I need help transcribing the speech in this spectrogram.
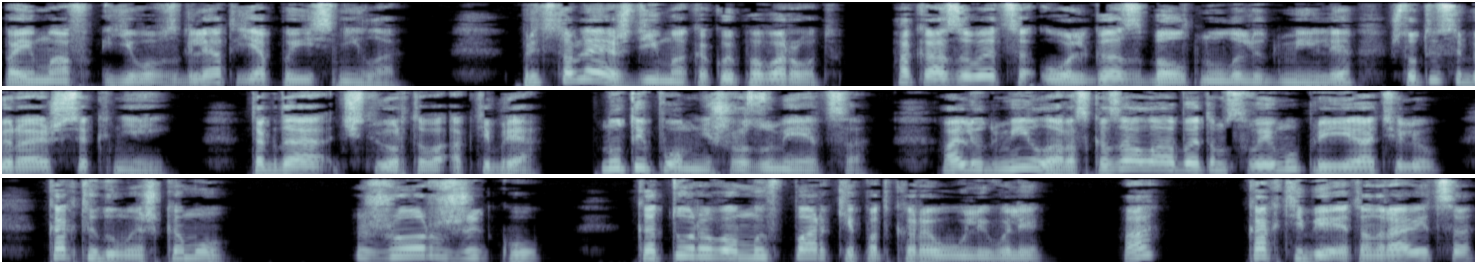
Поймав его взгляд, я пояснила. «Представляешь, Дима, какой поворот? Оказывается, Ольга сболтнула Людмиле, что ты собираешься к ней. Тогда 4 октября. Ну, ты помнишь, разумеется. А Людмила рассказала об этом своему приятелю. Как ты думаешь, кому? Жоржику, которого мы в парке подкарауливали. А? Как тебе это нравится?»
